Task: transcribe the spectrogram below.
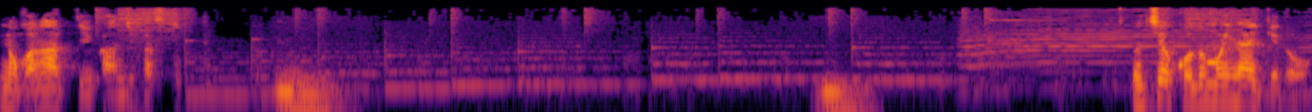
のかなっていう感じがする。うん。うん。うちは子供いないけど、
